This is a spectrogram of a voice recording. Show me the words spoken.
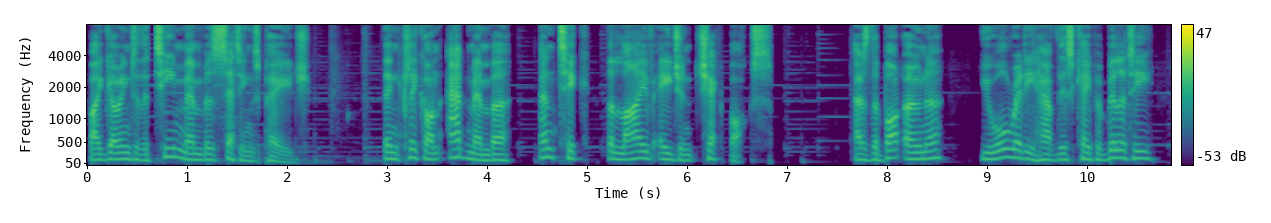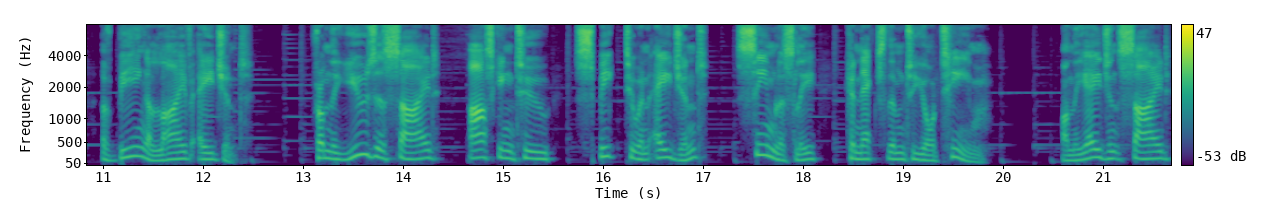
by going to the team members settings page then click on Add Member and tick the Live Agent checkbox. As the bot owner, you already have this capability of being a live agent. From the user's side, asking to speak to an agent seamlessly connects them to your team. On the agent's side,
